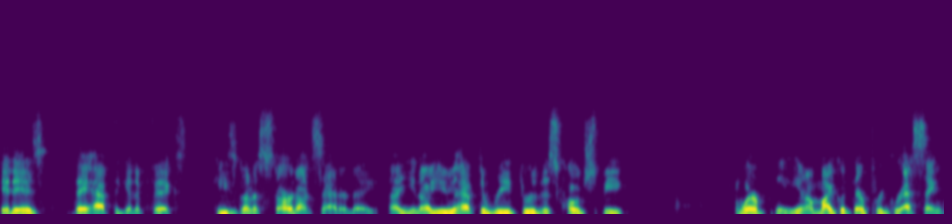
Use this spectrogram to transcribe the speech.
it is, they have to get it fixed. He's going to start on Saturday. Uh, you know, you have to read through this coach speak where you know Michael they're progressing,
